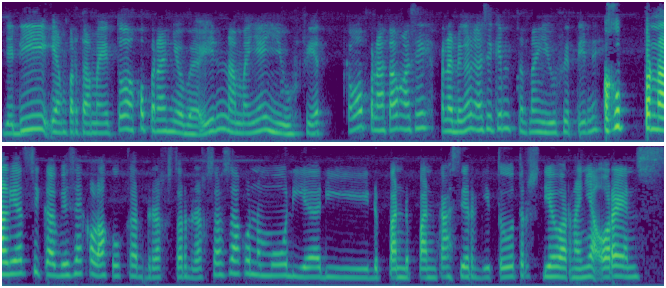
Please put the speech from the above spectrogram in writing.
Jadi yang pertama itu aku pernah nyobain namanya YouFit kamu pernah tahu gak sih? Pernah dengar gak sih Kim tentang UFIT ini? Aku pernah lihat sih kak. Biasanya kalau aku ke drugstore drugstore aku nemu dia di depan-depan kasir gitu. Terus dia warnanya orange.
